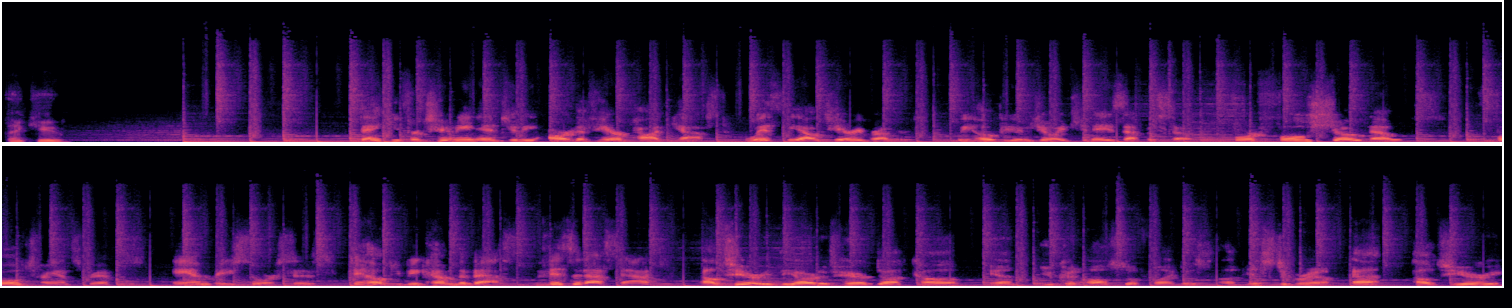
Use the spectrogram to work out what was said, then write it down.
Thank you. Thank you for tuning in to the Art of Hair podcast with the Altieri brothers. We hope you enjoyed today's episode. For full show notes, full transcripts, and resources to help you become the best, visit us at Altieri, theartofhair.com. And you can also find us on Instagram at Altieri,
